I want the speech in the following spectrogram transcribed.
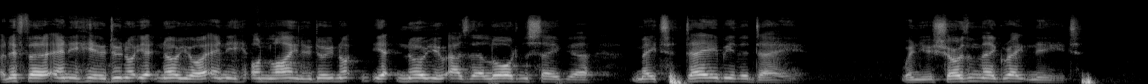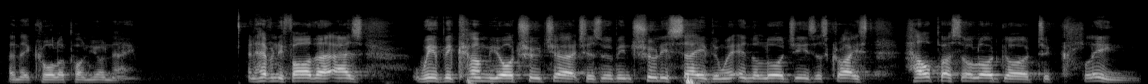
And if there are any here who do not yet know you, or any online who do not yet know you as their Lord and Savior, may today be the day when you show them their great need and they call upon your name. And Heavenly Father, as we've become your true church, as we've been truly saved and we're in the Lord Jesus Christ, help us, O Lord God, to cling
